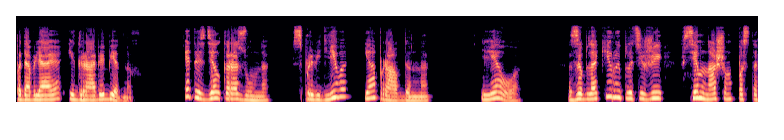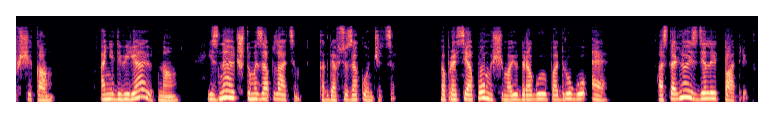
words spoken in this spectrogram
подавляя и грабя бедных. Эта сделка разумна, справедлива и оправданна. Лео, заблокируй платежи всем нашим поставщикам. Они доверяют нам и знают, что мы заплатим, когда все закончится. Попроси о помощи мою дорогую подругу Э. Остальное сделает Патрик.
